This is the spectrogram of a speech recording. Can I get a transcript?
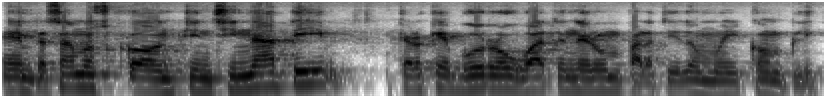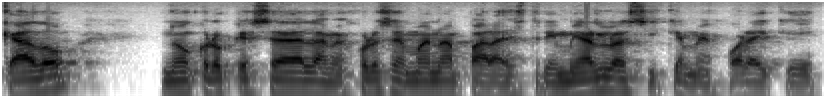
Empezamos con Cincinnati. Creo que Burrow va a tener un partido muy complicado. No creo que sea la mejor semana para streamearlo, así que mejor hay que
